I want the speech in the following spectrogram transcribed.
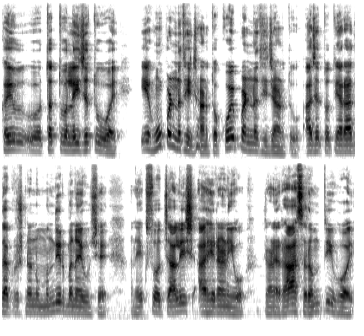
કયું તત્વ લઈ જતું હોય એ હું પણ નથી જાણતો, કોઈ પણ નથી જાણતું. આજે તો ત્યાં રાધાકૃષ્ણનું મંદિર બનાવ્યું છે અને એકસો ચાલીસ આહિરાણીઓ જાણે રાસ રમતી હોય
